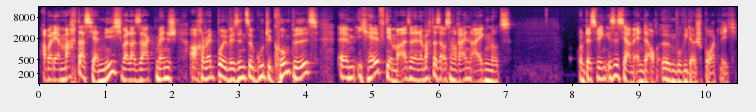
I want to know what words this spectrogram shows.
aber der macht das ja nicht, weil er sagt, Mensch, ach Red Bull, wir sind so gute Kumpels, ähm, ich helfe dir mal, sondern er macht das aus einem reinen Eigennutz. Und deswegen ist es ja am Ende auch irgendwo wieder sportlich.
